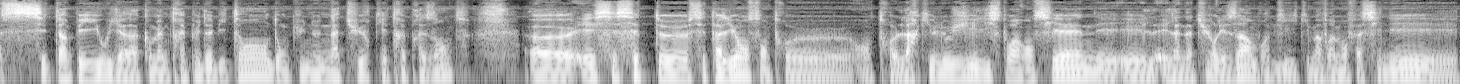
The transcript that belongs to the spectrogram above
c'est un pays où il y a quand même très peu d'habitants, donc une nature qui est très présente. Euh, et c'est cette, euh, cette alliance entre, euh, entre l'archéologie, l'histoire ancienne et, et- et la nature, les arbres, qui, qui m'a vraiment fasciné. Et,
